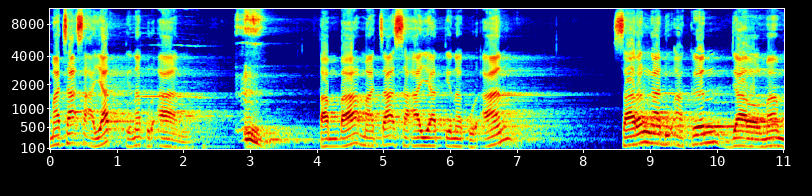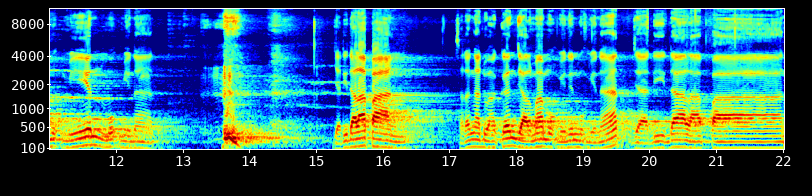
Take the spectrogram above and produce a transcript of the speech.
maca saayat tina Quran. Tambah maca saayat tina Quran. Sareng ngaduakeun jalma mukmin mukminat jadi dalapan. Sareng ngaduakeun jalma mukminin mukminat jadi dalapan.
